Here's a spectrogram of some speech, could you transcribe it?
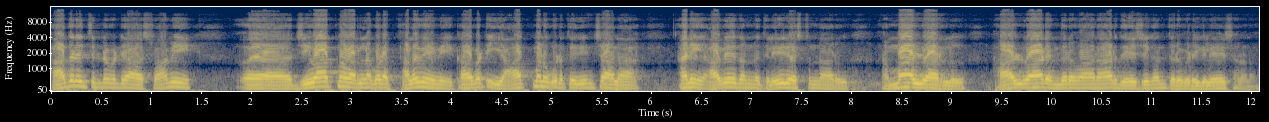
ఆదరించినటువంటి ఆ స్వామి ఆ, జీవాత్మ వలన కూడా ఫలమేమి కాబట్టి ఈ ఆత్మను కూడా త్యజించాలా అని ఆవేదనను తెలియజేస్తున్నారు నమ్మాళ్వార్లు ఆళ్వార్ ఎంబెరుమానార్ దేశికం తిరువడిగిలే శరణం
